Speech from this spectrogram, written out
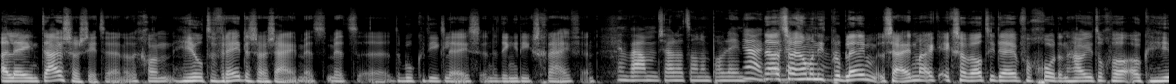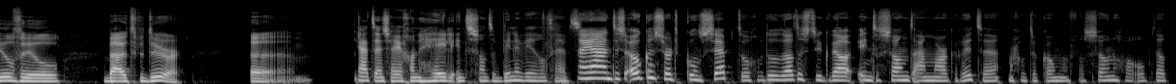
alleen thuis zou zitten. En dat ik gewoon heel tevreden zou zijn met, met eh, de boeken die ik lees en de dingen die ik schrijf. En, En waarom zou dat dan een probleem Ja, zijn? ik nou, het zou helemaal niet het probleem zijn, maar ik, ik zou wel het idee hebben van, goh, dan hou je toch wel ook heel veel buiten de deur. Ehm, Ja, tenzij je gewoon een hele interessante binnenwereld hebt. Nou ja, het is ook een soort concept, toch? Ik bedoel, dat is natuurlijk wel interessant aan Mark Rutte. Maar goed, daar komen we vast zo nog wel op. Dat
